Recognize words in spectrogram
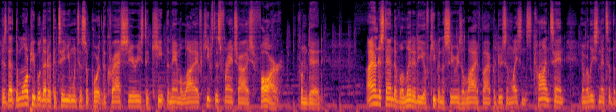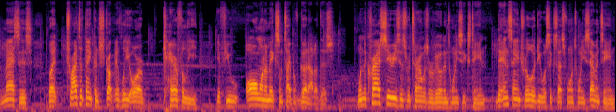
is that the more people that are continuing to support the Crash series to keep the name alive keeps this franchise far from dead. I understand the validity of keeping a series alive by producing licensed content and releasing it to the masses, but try to think constructively or carefully if you all want to make some type of good out of this. When the Crash series' return was revealed in 2016, the N. Sane Trilogy was successful in 2017,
